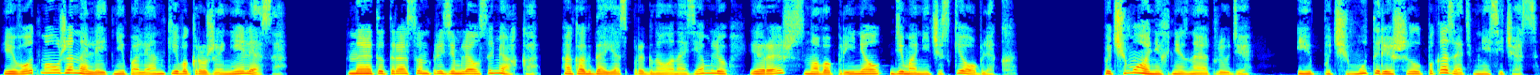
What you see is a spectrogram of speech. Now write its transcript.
и вот мы уже на летней полянке в окружении леса. На этот раз он приземлялся мягко, а когда я спрыгнула на землю, Ирэш снова принял демонический облик. «Почему о них не знают люди? И почему ты решил показать мне сейчас?»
